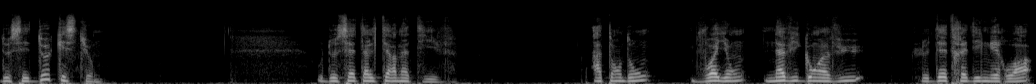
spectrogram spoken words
de ces deux questions ou de cette alternative. Attendons, voyons, naviguons à vue, le day trading est roi.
